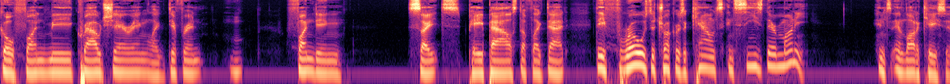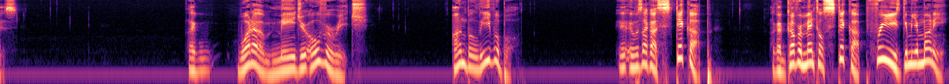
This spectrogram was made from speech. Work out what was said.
GoFundMe, crowd sharing, like different funding sites, PayPal, stuff like that. They froze the truckers' accounts and seized their money in, in a lot of cases. Like, what a major overreach. Unbelievable. It, it was like a stick up, like a governmental stick up. Freeze, give me your money.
